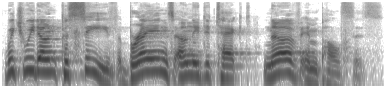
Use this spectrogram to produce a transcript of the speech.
which we don't perceive. Brains only detect nerve impulses.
